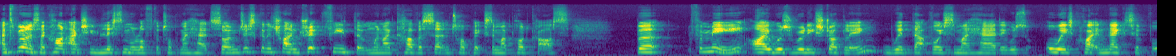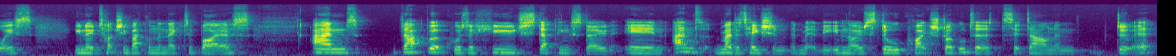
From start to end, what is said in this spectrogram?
and to be honest, I can't actually list them all off the top of my head. So I'm just going to try and drip feed them when I cover certain topics in my podcasts. But for me, I was really struggling with that voice in my head. It was always quite a negative voice, you know, touching back on the negative bias. And that book was a huge stepping stone in, and meditation, admittedly, even though I still quite struggle to sit down and do it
